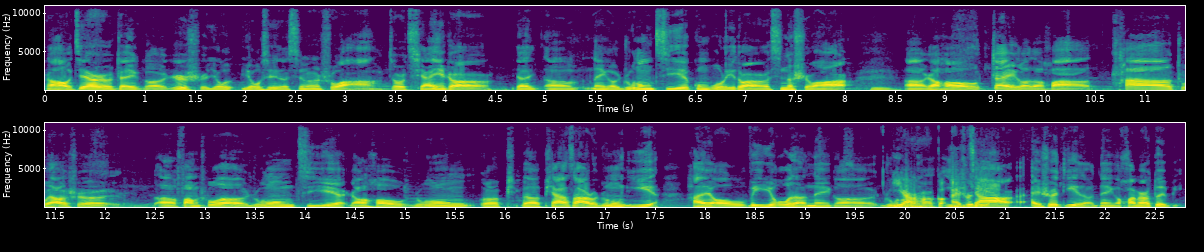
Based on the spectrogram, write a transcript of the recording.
然后接着这个日式游游戏的新闻说啊，就是前一阵儿也呃那个《如龙集》公布了一段新的试玩，嗯啊，然后这个的话，它主要是呃放出了《如龙集》，然后《如龙》呃 P 呃 PS 二的《如龙一》，还有 VU 的那个《如龙一加二 HD》的那个画面对比。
